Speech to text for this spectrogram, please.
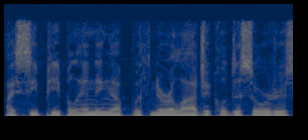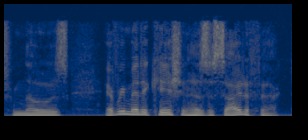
I see people ending up with neurological disorders from those. Every medication has a side effect.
